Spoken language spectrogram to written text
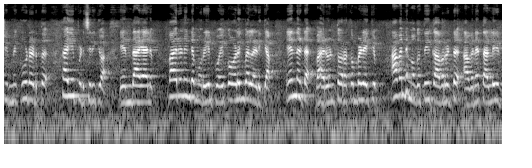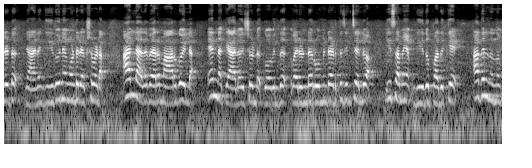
ഷിമ്മിക്കൂടെ എടുത്ത് കയ്യിൽ പിടിച്ചിരിക്കുക എന്തായാലും വരുണിന്റെ മുറിയിൽ പോയി കോളിംഗ് ബെൽ അടിക്കാം. എന്നിട്ട് വരുൺ തുറക്കുമ്പോഴേക്കും അവന്റെ മുഖത്ത് ഈ കവറിട്ട് അവനെ തള്ളിയിട്ടിട്ട് ഞാനും ഗീതുവിനെ കൊണ്ട് രക്ഷപ്പെടാം. അല്ലാതെ വേറെ മാർഗമില്ല എന്നൊക്കെ ആലോചിച്ചുകൊണ്ട് ഗോവിന്ദ് വരുണിന്റെ റൂമിന്റെ അടുത്ത് ചെല്ലുക ഈ സമയം ഗീതു പതുക്കെ അതിൽ നിന്നും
